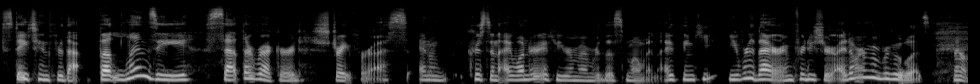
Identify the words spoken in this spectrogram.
stay tuned for that. But Lindsay set the record straight for us. And Kristen, I wonder if you remember this moment. I think you, you were there. I'm pretty sure. I don't remember who it was. no,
